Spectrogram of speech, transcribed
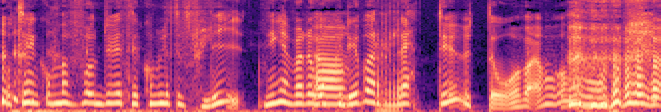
och tänk om man får, du vet, det kommer lite flytningar, vadå, Ja. åker det bara rätt ut då? Oh.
